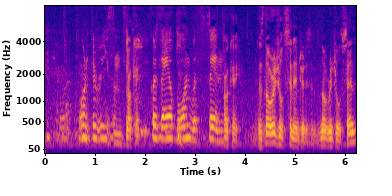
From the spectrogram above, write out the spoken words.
One of the reasons. Okay. Because they are born with sin. Okay. There's no original sin in Judaism. There's no original sin,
